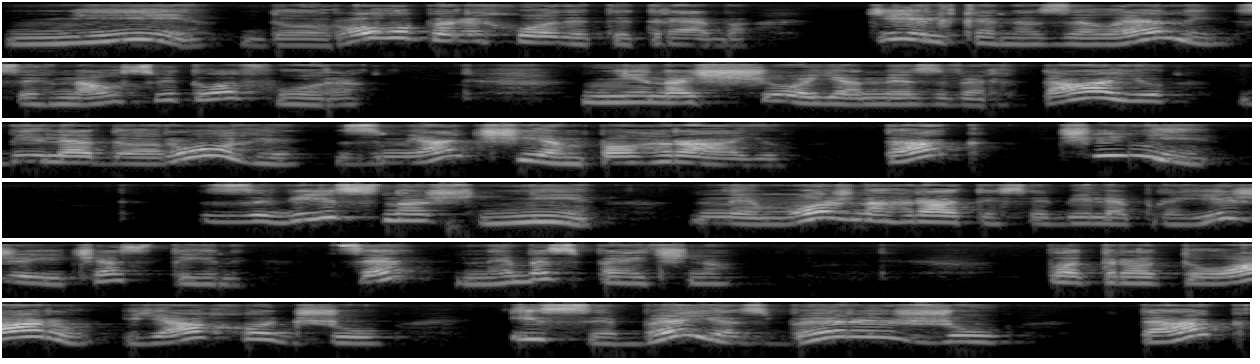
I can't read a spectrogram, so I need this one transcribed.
Ні, дорогу переходити треба тільки на зелений сигнал світлофора. Ні на що я не звертаю, біля дороги з м'ячем пограю. Так чи ні? Звісно ж, ні. Не можна гратися біля проїжджої частини. Це небезпечно. По тротуару я ходжу і себе я збережу. Так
